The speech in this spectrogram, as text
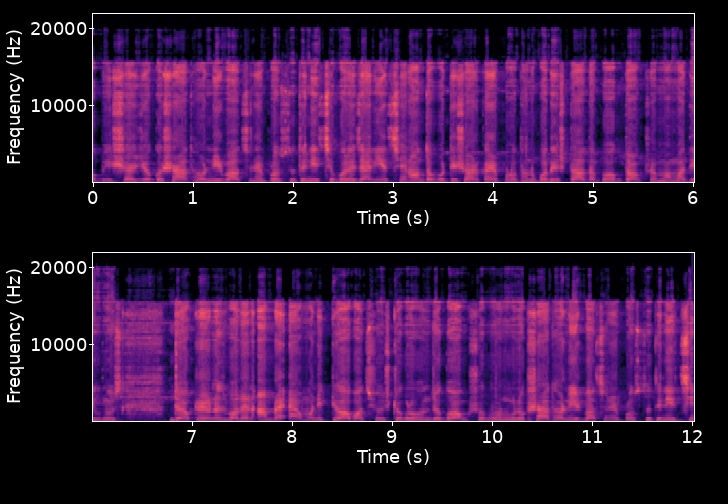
ও বিশ্বাসযোগ্য সাধারণ নির্বাচনের প্রস্তুতি নিচ্ছে বলে জানিয়েছেন অন্তর্বর্তী সরকারের প্রধান উপদেষ্টা অধ্যাপক ডক্টর মোহাম্মদ ইউনুস। ডক্টর ইউনুস বলেন, আমরা এমন একটি অবাধ, সুষ্ঠু, গ্রহণযোগ্য, অংশগ্রহণমূলক সাধারণ নির্বাচনের প্রস্তুতি নিচ্ছি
